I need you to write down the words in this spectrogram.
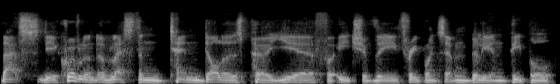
That's the equivalent of less than $10 per year for each of the 3.7 billion people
